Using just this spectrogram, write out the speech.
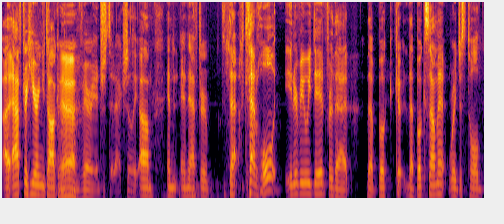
I after hearing you talk about Yeah. it, I'm very interested actually. Um, and and after that that whole interview we did for that that book that book summit where he just told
